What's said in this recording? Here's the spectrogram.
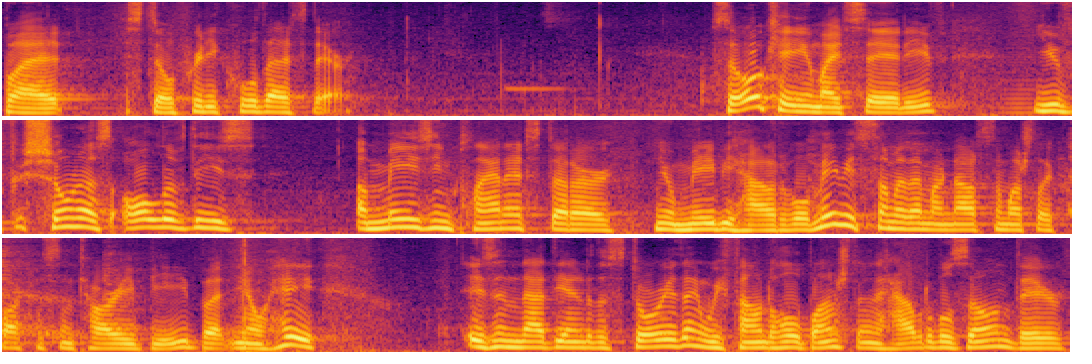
but still pretty cool that it's there. So okay, you might say Eve, you've shown us all of these amazing planets that are you know maybe habitable. Maybe some of them are not so much like Proxima Centauri b, but you know, hey, isn't that the end of the story then? We found a whole bunch they're in the habitable zone. They're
